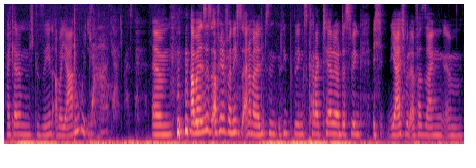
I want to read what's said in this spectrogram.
Habe ich leider noch nicht gesehen, aber ja. It. Ja. Ähm, aber es ist auf jeden Fall nicht so einer meiner liebsten Lieblingscharaktere und deswegen, ich, ja, ich würde einfach sagen, ähm,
